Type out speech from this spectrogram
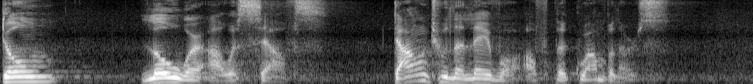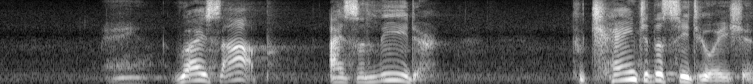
Don't lower ourselves down to the level of the grumblers. Man, rise up as a leader to change the situation,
